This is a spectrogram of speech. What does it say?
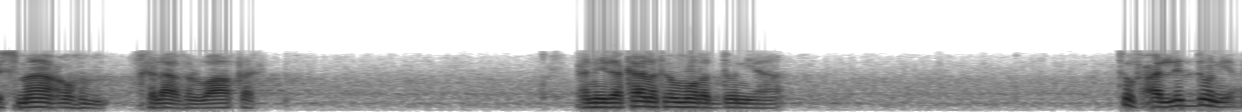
إسماعهم خلاف الواقع. يعني إذا كانت أمور الدنيا تفعل للدنيا.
